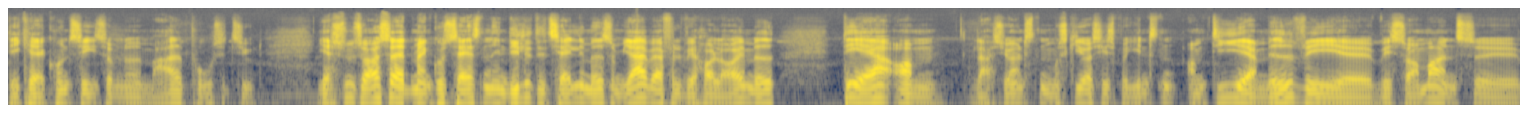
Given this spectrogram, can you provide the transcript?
det kan jeg kun se som noget meget positivt. Jeg synes også, at man kunne tage sådan en lille detalje med, som jeg i hvert fald vil holde øje med. Det er om Lars Jørgensen, måske også Jesper Jensen, om de er med ved, øh, ved sommerens øh,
